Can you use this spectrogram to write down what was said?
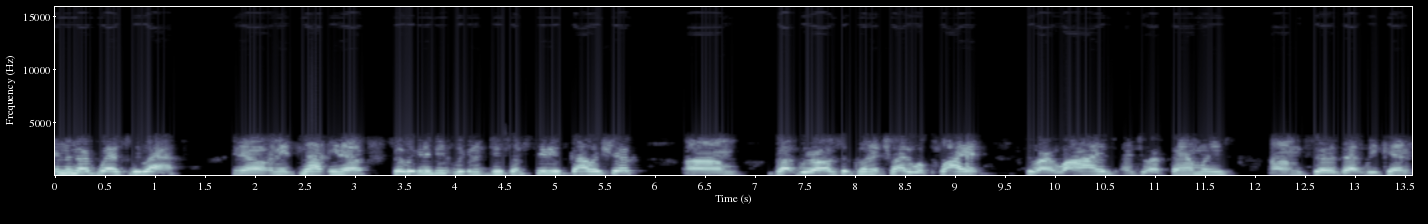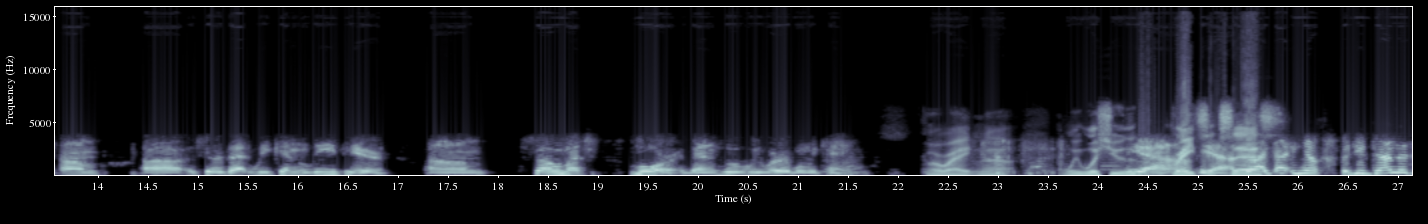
in the Northwest. We laugh. You know, I mean, it's not. You know, so we're gonna do we're gonna do some serious scholarship, um, but we're also to try to apply it to our lives and to our families, um, so that we can um, uh, so that we can leave here um, so much more than who we were when we came. All right. Uh, we wish you the yeah, great yeah. success. So I, I, you know, but you've done this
